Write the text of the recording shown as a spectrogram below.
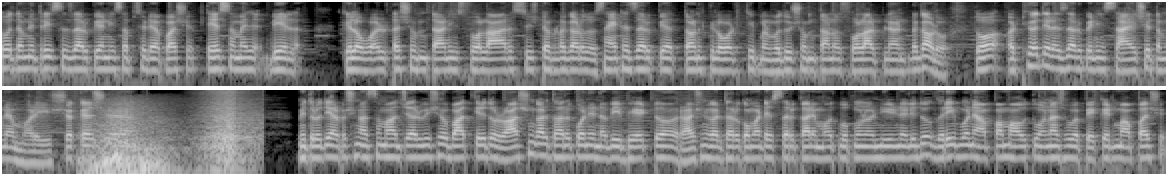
તો તમને ત્રીસ હજાર રૂપિયાની સબસિડી અપાશે. તે સમયે બે કિલો વોલ્ટ ક્ષમતાની સોલાર સિસ્ટમ લગાડો, તો સાઠ હજાર રૂપિયા ત્રણ કિલો વોલ્ટથી પણ વધુ ક્ષમતાનો સોલાર પ્લાન્ટ લગાડો, તો અઠ્યોતેર હજાર રૂપિયાની સહાય છે, તમને મળી શકે છે. મિત્રો, ત્યાર પછીના સમાચાર વિશે વાત કરીએ તો રાશન કાર્ડ ધારકોને નવી ભેટ. રાશન કાર્ડ ધારકો માટે સરકારે મહત્વપૂર્ણ નિર્ણય લીધો. ગરીબોને આપવામાં આવતું અનાજ હવે પેકેટમાં અપાશે.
